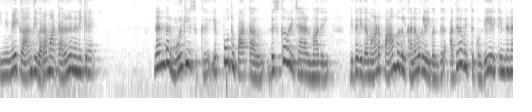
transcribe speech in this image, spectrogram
இனிமே காந்தி வரமாட்டாருன்னு நினைக்கிறேன். நண்பர் முருகேசுக்கு எப்போது பார்த்தாலும் டிஸ்கவரி சேனல் மாதிரி விதவிதமான பாம்புகள் கனவுகளில் வந்து அதிர வைத்து கொண்டே இருக்கின்றன.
